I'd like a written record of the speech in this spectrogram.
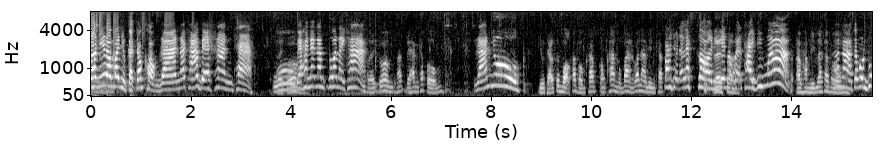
ตอนนี้เรามาอยู่กับเจ้าของร้านนะคะเบฮันค่ะโอ้ครับเบฮันแนะนำตัวหน่อยค่ะ อะไรก็ครับเดฮันครับผม ร้านอยู่ อยู่แถวตะเบอกครับผมครับตรงข้ามหมู่บ้านวานารินครับปาจุดอะไรซอยนี่ซอยเย็นออกแบบขายดีมากอัลฮัมดุลิลละครับผมขนาดจะดู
